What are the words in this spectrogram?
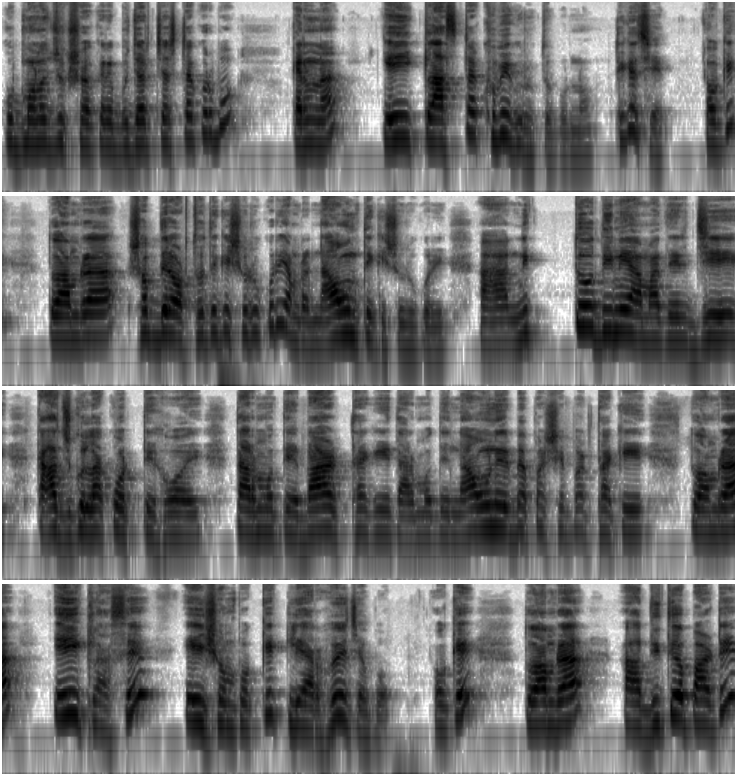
খুব মনোযোগ সহকারে বোঝার চেষ্টা করব। কেননা এই ক্লাসটা খুবই গুরুত্বপূর্ণ। ঠিক আছে? ওকে? তো আমরা শব্দের অর্থ থেকে শুরু করি, আমরা নাউন থেকে শুরু করি। আ নিত্যদিনে আমাদের যে কাজগুলা করতে হয়, তার মধ্যে বার্ড থাকে, তার মধ্যে নাউনের ব্যাপার-স্যাপার থাকে। তো আমরা এই ক্লাসে এই সম্পর্কে ক্লিয়ার হয়ে যাব। ওকে? তো আমরা দ্বিতীয় ২য় পার্টে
